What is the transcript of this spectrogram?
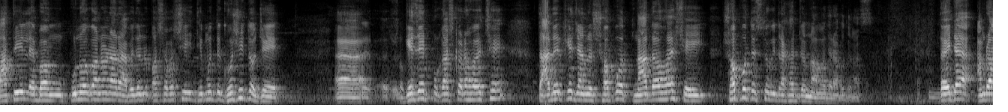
বাতিল এবং পুনঃগণনার আবেদনের পাশাপাশি ইতিমধ্যে ঘোষিত যে গেজেট প্রকাশ করা হয়েছে তাদেরকে যেন শপথ না দেওয়া হয় সেই শপথ স্থগিত রাখার জন্য আমাদের আবেদন আছে। তো এটা আমরা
